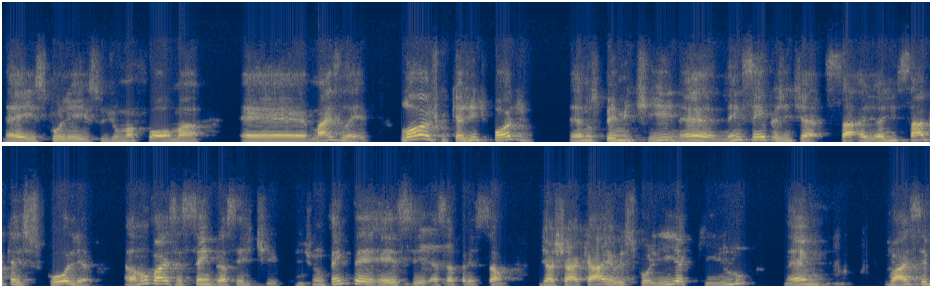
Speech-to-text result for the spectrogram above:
né? E escolher isso de uma forma é, mais leve. Lógico que a gente pode é, nos permitir, né? Nem sempre a gente, a gente sabe que a escolha ela não vai ser sempre assertiva. A gente não tem que ter esse, uhum. essa pressão de achar que ah, eu escolhi aquilo, né? Vai ser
